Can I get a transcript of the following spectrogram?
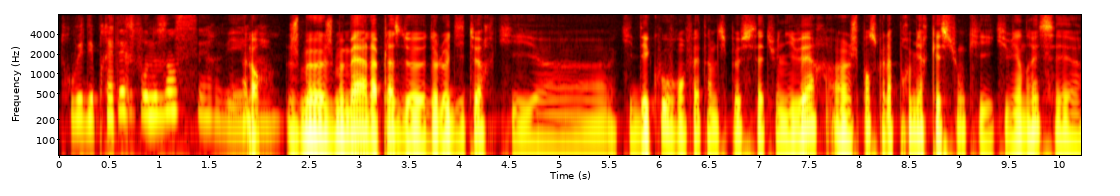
trouver des prétextes pour nous en servir. Alors, je me, mets à la place de, l'auditeur qui, euh, qui découvre en fait un petit peu cet univers. Euh, je pense que la première question qui, viendrait, c'est euh,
